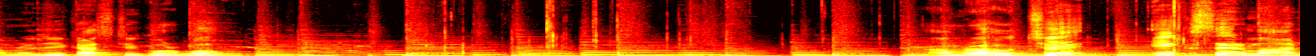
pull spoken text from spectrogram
আমরা যে কাজটি করব, আমরা হচ্ছে এক্সের মান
